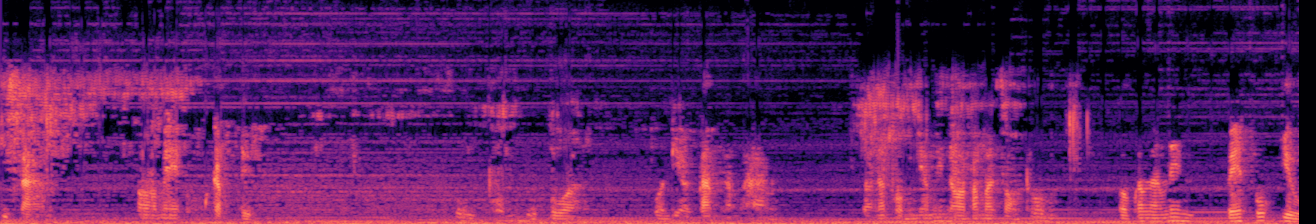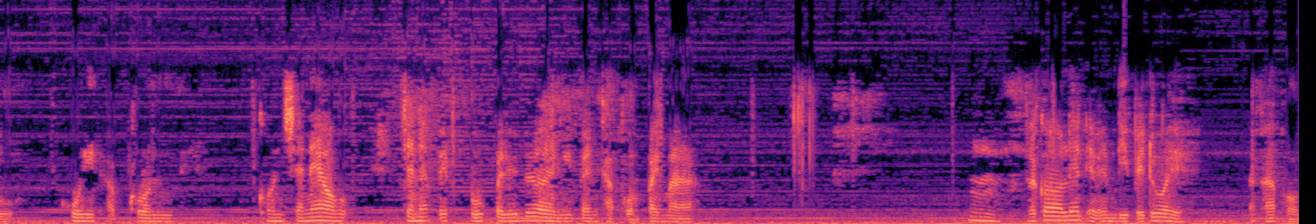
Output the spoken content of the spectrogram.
ที่สามพ่อแม่ผมกลับดึกซึ่งผมอยู่ตัวคนเดียวตามลำพังตอนนั้นผมยังไม่นอนประมาณสองทุ่มผมกำลังเล่น เฟซบุ๊กอยู่ คุยกับคนคนชแนลชแนลเฟซบุ๊กไปเรื่อยๆ มีเป็นขับผมไปมา อืม แล้วก็เล่น MMD ไปด้วยนะครับผม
